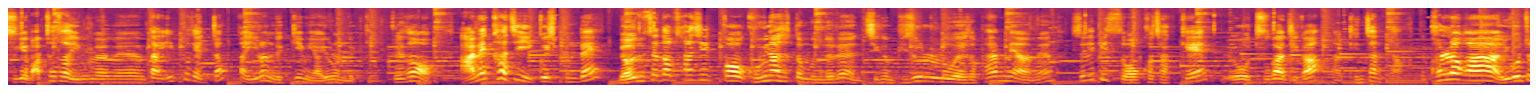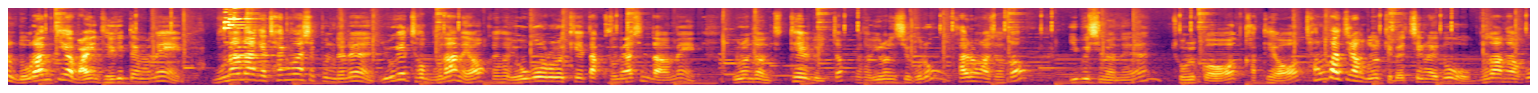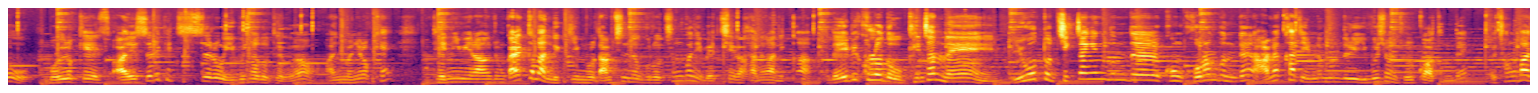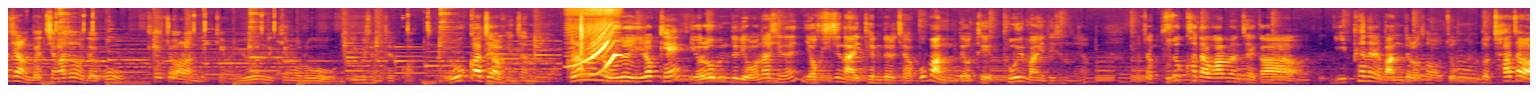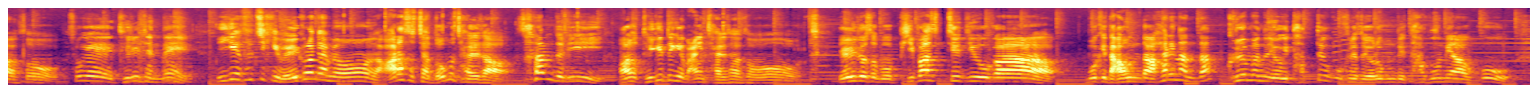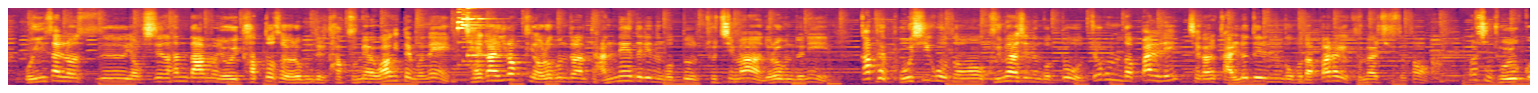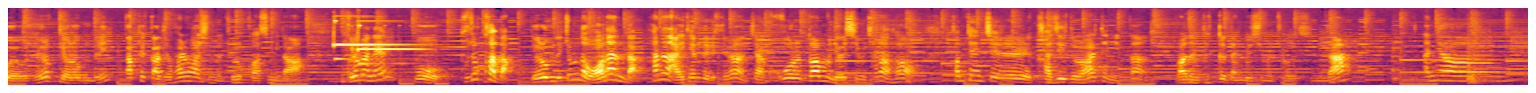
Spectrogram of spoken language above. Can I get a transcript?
두개 맞춰서 입으면은 딱 이쁘겠죠? 딱 이런 느낌이야 이런 느낌 그래서 아메카지 입고 싶은데 면 셋업 사실 거 고민하셨던 분들은 지금 비솔로에서 판매하는 3피스 워커 자켓 요 두 가지가 아, 괜찮다 컬러가 이건 좀 노란기가 많이 들기 때문에 무난하게 착용하실 분들은 이게 더 무난해요. 그래서 요거로 이렇게 딱 구매하신 다음에 이런 전 디테일도 있죠? 그래서 이런 식으로 활용하셔서 입으시면은 좋을 것 같아요. 청바지랑도 이렇게 매칭을 해도 무난하고 뭐 이렇게 아예 쓰리피스로 입으셔도 되고요. 아니면 이렇게 데님이랑 좀 깔끔한 느낌으로 남친 룩으로 충분히 매치가 가능하니까 네이비 컬러도 괜찮네. 이것도 직장인분들 그- 그런 분들 아메카지 입는 분들이 입으시면 좋을 것 같은데 청바지랑 매칭하셔도 되고 캐주얼한 느낌 이런 느낌으로 입으시면 될 것 같아요. 요거까지가 괜찮네요. 그러면 오늘 이렇게 여러분들이 원하시는 역시즌 아이템들을 제가 뽑았는데 어떻게 도움이 많이 되셨나요? 살짝 부족하다고 하면 제가 이 편을 만들어서 좀 더 찾아와서 소개해 드릴 텐데 이게 솔직히 왜 그러냐면 알아서 진짜 너무 잘 사. 사람들이 알아서 되게 되게 많이 잘 사서 예를 들어서 뭐 비바 스튜디오가 뭐 이렇게 나온다 할인한다 그러면은 여기 다 뜨고 그래서 여러분들이 다 구매하고 뭐 인사이런스 역시는 한다 하면 여기 다 떠서 여러분들이 다 구매하고 하기 때문에 제가 이렇게 여러분들한테 안내해 드리는 것도 좋지만 여러분들이 카페 보시고서 구매하시는 것도 조금 더 빨리 제가 이렇게 알려드리는 것보다 빠르게 구매할 수 있어서 훨씬 좋을 거예요. 그래서 이렇게 여러분들이 카페까지 활용하시면 좋을 것 같습니다. 그러면은 뭐 부족하다 여러분들이 좀 더 원한다 하는 아이템들 있으면 제가 그거를 또 한번 열심히 찾아서 컨텐츠를 가지도록 할 테니까 많은 댓글 남겨주시면 좋겠습니다 안녕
